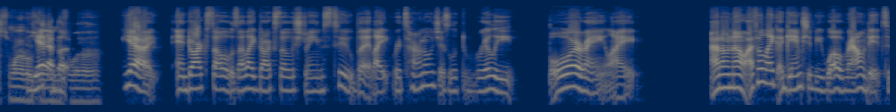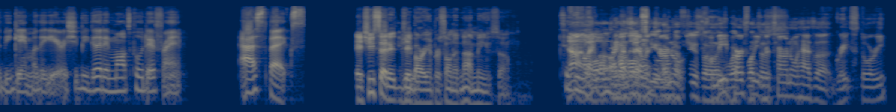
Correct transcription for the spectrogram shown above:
it's one of those yeah, games but- where yeah, and Dark Souls, I like Dark Souls streams too. But like Returnal just looked really boring. Like I don't know. I feel like a game should be well rounded to be game of the year. It should be good in multiple different aspects. And she said it, J Barry and persona, not me. So To Nah, be like, I'm- like I'm said, Returnal. For like, me what- what personally, does- Returnal has a great story.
